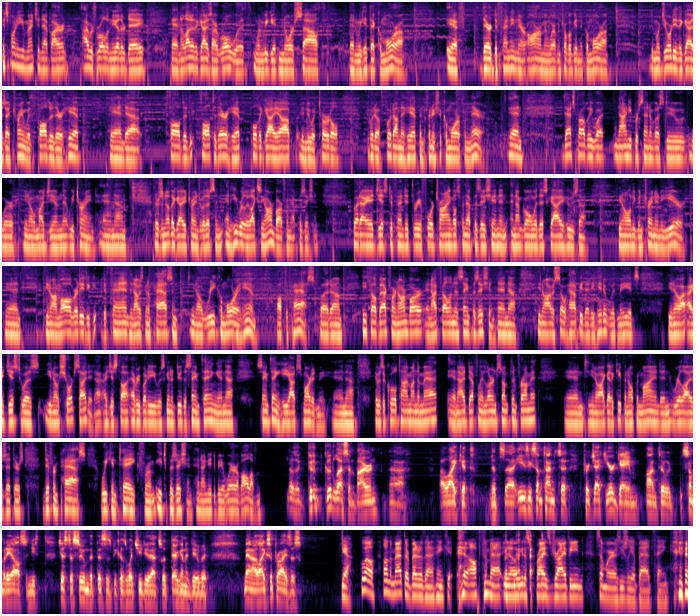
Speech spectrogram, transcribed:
It's funny you mentioned that, Byron. I was rolling the other day, and a lot of the guys I roll with, when we get north south and we hit that Kimura, if they're defending their arm and we're having trouble getting the Kimura, the majority of the guys I train with fall to their hip and uh, fall to fall to their hip, pull the guy up into a turtle, put a foot on the hip, and finish a Kimura from there. And that's probably what 90% of us do. We're, you know, my gym that we train. And um, there's another guy who trains with us, and, and he really likes the armbar from that position. But I had just defended three or four triangles from that position, and, and I'm going with this guy who's, uh, you know, only been training a year. And you know, I'm all ready to defend, and I was going to pass and you know re Kimura him off the pass, but um, he fell back for an armbar, and I fell in the same position. And uh, you know, I was so happy that he hit it with me. It's you know, I, I just was you know short sighted. I, I, just thought everybody was going to do the same thing, and uh, same thing. He outsmarted me, and uh, it was a cool time on the mat, and I definitely learned something from it. And you know i got to keep an open mind and realize that there's different paths we can take from each position and i need to be aware of all of them that was a good good lesson byron. Uh, i like it. It's uh, easy sometimes to project your game onto somebody else and you just assume that this is because what you do that's what they're going to do. But man i like surprises yeah. Well, on the mat, they're better than I think off the mat. You know, you get a surprise driving somewhere is usually a bad thing.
